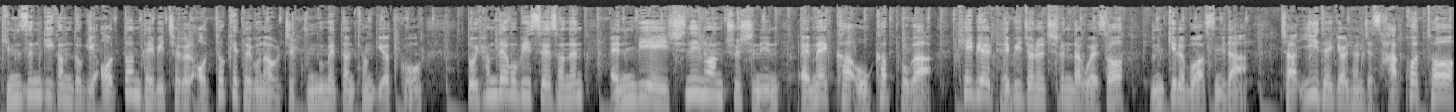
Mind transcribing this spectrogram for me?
김승기 감독이 어떤 대비책을 어떻게 들고 나올지 궁금했던 경기였고 또 현대모비스에서는 NBA 신인왕 출신인 에메카 오카포가 KBL 데뷔전을 치른다고 해서 눈길을 모았습니다. 자, 이 대결 현재 4쿼터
